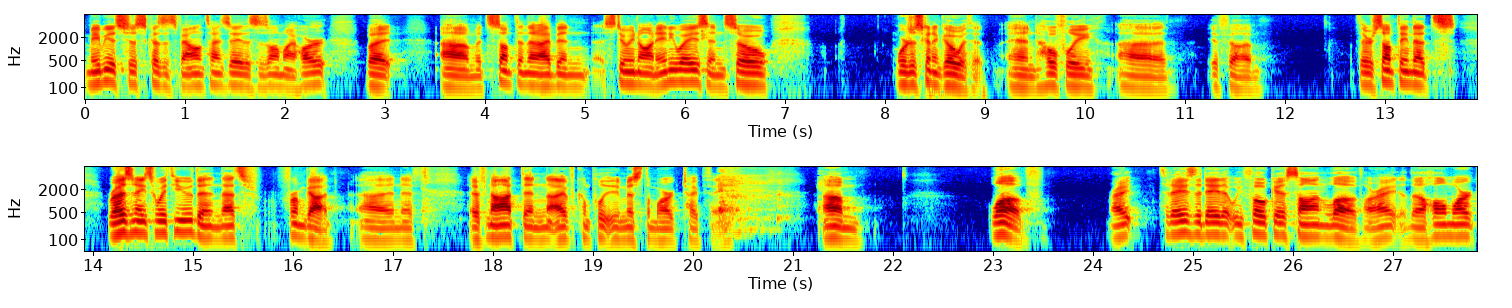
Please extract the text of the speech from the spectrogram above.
Maybe it's just because it's Valentine's Day. This is on my heart, but um, it's something that I've been stewing on, anyways, and so we're just going to go with it. And hopefully, uh, if, uh, if there's something that resonates with you, then that's from God. Uh, and if, if not, then I've completely missed the mark type thing. Um, love, right? Today's the day that we focus on love, all right? The hallmark,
